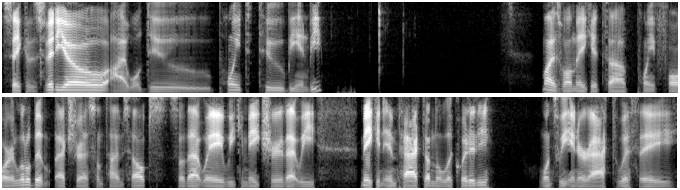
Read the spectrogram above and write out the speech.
sake of this video, I will do 0.2 BNB. Might as well make it uh, 0.4. A little bit extra sometimes helps. So that way we can make sure that we make an impact on the liquidity once we interact with a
